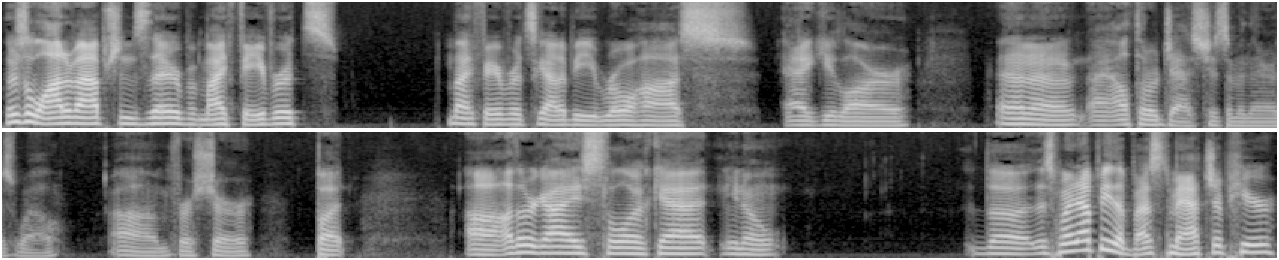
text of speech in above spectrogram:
there's a lot of options there, but my favorites, my favorites got to be Rojas, Aguilar, and uh, I'll throw Jazz Chisholm in there as well, um, for sure. But uh, other guys to look at, you know, the this might not be the best matchup here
